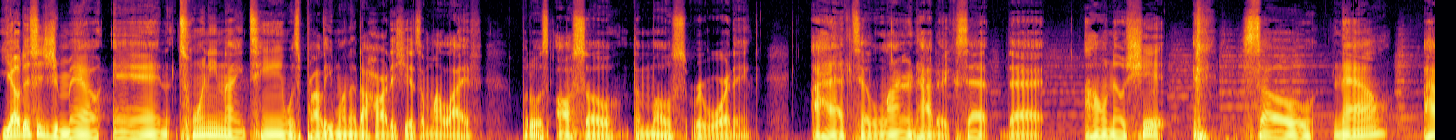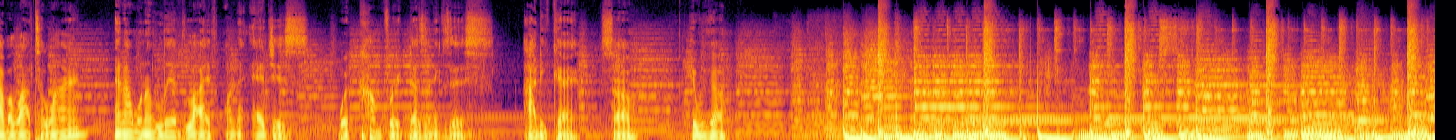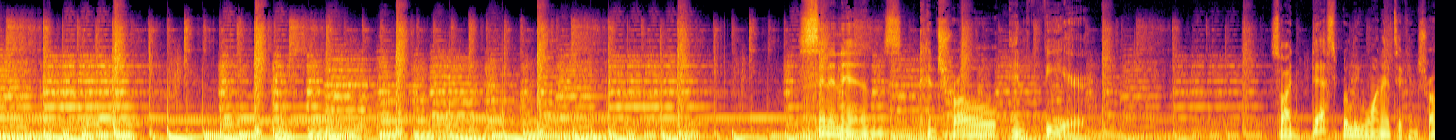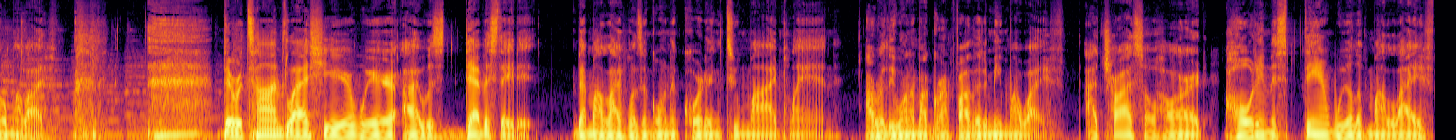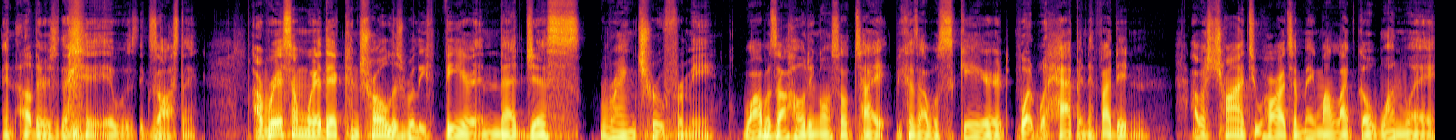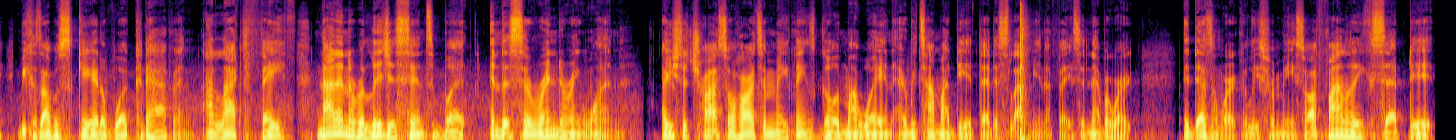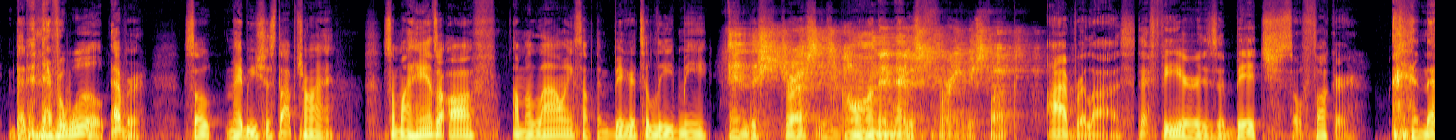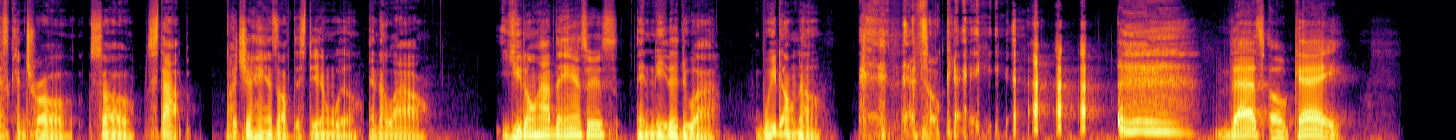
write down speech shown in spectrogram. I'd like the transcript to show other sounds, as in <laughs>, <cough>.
Yo, this is Jamel, and 2019 was probably one of the hardest years of my life, but it was also the most rewarding. I had to learn how to accept that I don't know shit. <laughs> so now I have a lot to learn, and I want to live life on the edges where comfort doesn't exist. IDK. So here we go. Synonyms control and fear. So I desperately wanted to control my life. <laughs> there were times last year where I was devastated that my life wasn't going according to my plan. I really wanted my grandfather to meet my wife. I tried so hard holding the steering wheel of my life and others <laughs> that it was exhausting. I read somewhere that control is really fear, and that just rang true for me. Why was I holding on so tight? Because I was scared what would happen if I didn't. I was trying too hard to make my life go one way because I was scared of what could happen. I lacked faith, not in a religious sense, but in the surrendering one. I used to try so hard to make things go my way, and every time I did that, it slapped me in the face. It never worked. It doesn't work, at least for me. So I finally accepted that it <laughs> never will, ever. So maybe you should stop trying. So my hands are off. I'm allowing something bigger to lead me, and the stress is gone, and that is freeing as fuck. I've realized that fear is a bitch, so fuck her. <laughs> and that's control. So stop. Put your hands off the steering wheel and allow. You don't have the answers, and neither do I. We don't know. <laughs> That's okay. <laughs> That's okay.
